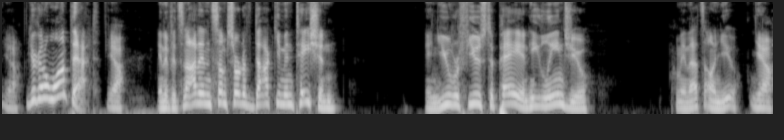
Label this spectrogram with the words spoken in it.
Yeah. You're going to want that. Yeah. And if it's not in some sort of documentation and you refuse to pay and he liens you, I mean, that's on you. Yeah.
